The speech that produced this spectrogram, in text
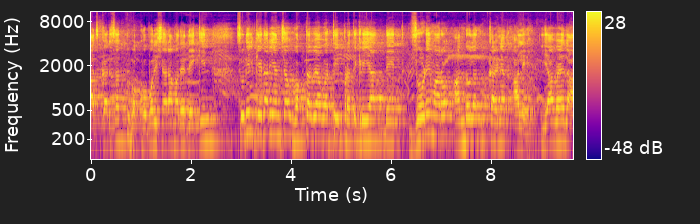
आज कर्जत व खोपोली शहरामध्ये देखील सुनील केदार यांच्या वक्तव्यावरती प्रतिक्रिया देत जोडे मारो आंदोलन करण्यात आले. यावेळेला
